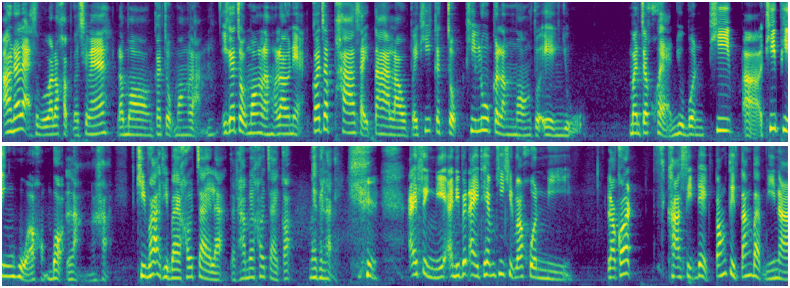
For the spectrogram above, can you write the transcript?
เอานั่นแหละสมมติว่าเราขับรถใช่ไหมเรามองกระจกมองหลัง อีกระจกมองหลังของเราเนี่ย ก็จะพาสายตาเราไปที่กระจกที่ลูกกำลังมองตัวเองอยู่ มันจะแขวนอยู่บนที่เอ่อที่พิงหัวของเบาะหลังอะค่ะ คิดว่าอธิบายเข้าใจแหละแต่ถ้าไม่เข้าใจก็ไม่เป็นไรไอสิ่งนี้อันนี้เป็นไอเทมที่คิดว่าควรมี แล้วก็คาสิเด็กต้องติดตั้งแบบนี้นะ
